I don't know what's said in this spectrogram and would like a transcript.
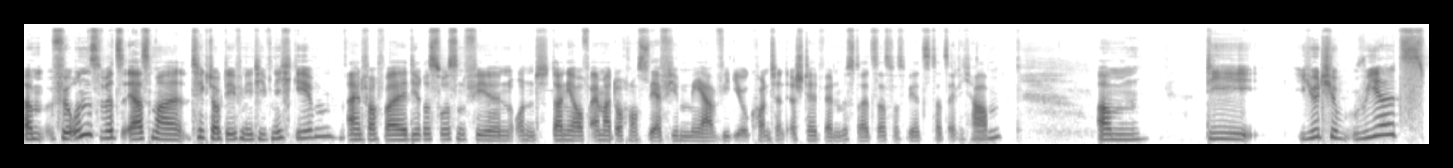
Ähm, für uns wird es erstmal TikTok definitiv nicht geben, einfach weil die Ressourcen fehlen und dann ja auf einmal doch noch sehr viel mehr Videocontent erstellt werden müsste, als das, was wir jetzt tatsächlich haben. Ähm, die YouTube Reels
